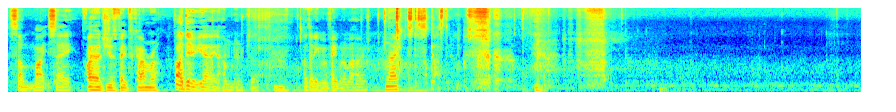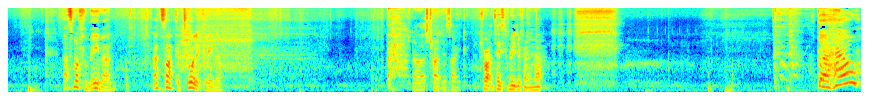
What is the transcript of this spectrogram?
Some might say. I heard you just vape for camera. Oh, I do, yeah, yeah, 100%. Hmm. I don't even vape when I'm at home. No. It's disgusting. That's not for me, man. That's like a toilet cleaner. no, let's try it the tank. Try it tastes completely different than that. The hell?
